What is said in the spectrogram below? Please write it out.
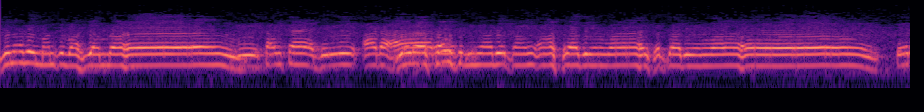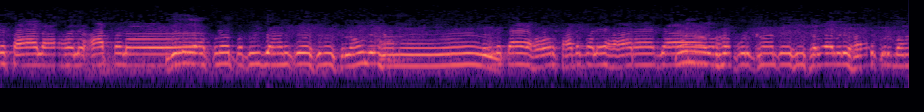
ਜਿਨ੍ਹਾਂ ਦੇ ਮਨ 'ਚ ਵਸ ਜਾਂਦਾ ਹੈ। ਜੇ ਸੰਸੈ ਦੇ ਜਿਹੜਾ ਆਧਾਰ ਸਭ ਦੁਨੀਆਂ ਦੇ ਤਾਈ ਆਸਰਾ ਦੇਣ ਵਾਲਾ ਹੈ ਸੱਤਾ ਦੇਣ ਵਾਲਾ ਹੈ। ਤੇਰ ਸਾਲਾਹਨ ਆਪਣਾ। ਜਿਹੜੇ ਆਪਣਾ ਪਤੀ ਜਾਣ ਕੇ ਉਸ ਨੂੰ ਸਲਾਉਂਦੇ ਹਨ। ਜਿਨ ਕੈ ਹੋ ਸਦ ਬਲਿਹਾਰੈ ਜਾ ਉਹਨਾਂ ਮਹਾਂਪੁਰਖਾਂ ਤੇ ਅਸੀਂ ਸਦਾ ਬੜੇ ਹਾਰ ਕੁਰਬਾਨ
